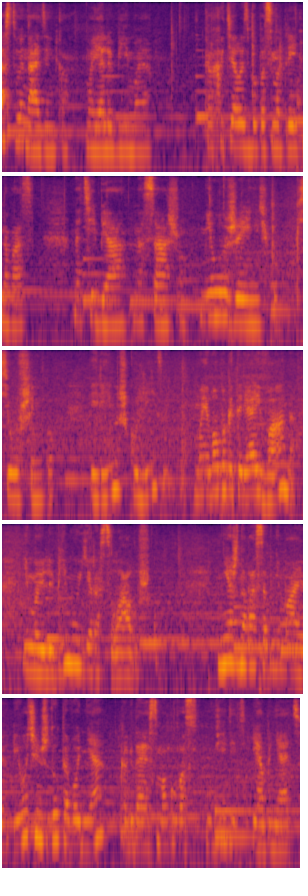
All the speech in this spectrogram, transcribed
Здравствуй, Наденька, моя любимая. Как хотелось бы посмотреть на вас, на тебя, на Сашу, милую Женечку, Ксюшеньку, Иринушку, Лизу, моего богатыря Ивана и мою любимую Ярославушку. Нежно вас обнимаю и очень жду того дня, когда я смогу вас увидеть и обнять.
